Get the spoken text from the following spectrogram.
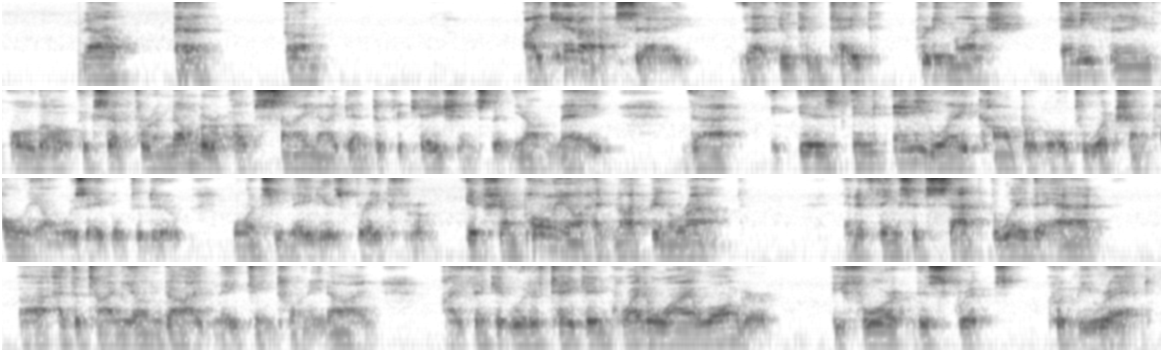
Now, um, I cannot say that you can take pretty much anything, although except for a number of sign identifications that Young made, that is in any way comparable to what Champollion was able to do once he made his breakthrough. If Champollion had not been around, and if things had sat the way they had uh, at the time Young died in 1829, I think it would have taken quite a while longer before this script could be read.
